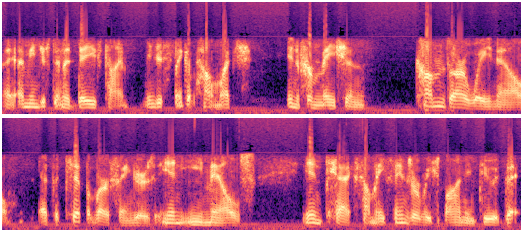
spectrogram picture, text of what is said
I, I mean, just in a day's time. I mean, just think of how much information comes our way now at the tip of our fingers in emails, in text, how many things we're responding to. That,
